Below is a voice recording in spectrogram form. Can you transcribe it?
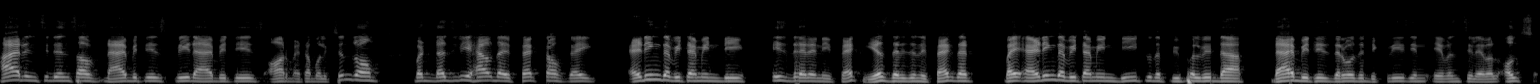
higher incidence of diabetes, pre-diabetes or metabolic syndrome, but does we have the effect of adding the vitamin D? Is there an effect? Yes, there is an effect that by adding the vitamin D to the people with the diabetes, there was a decrease in A1C level also.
